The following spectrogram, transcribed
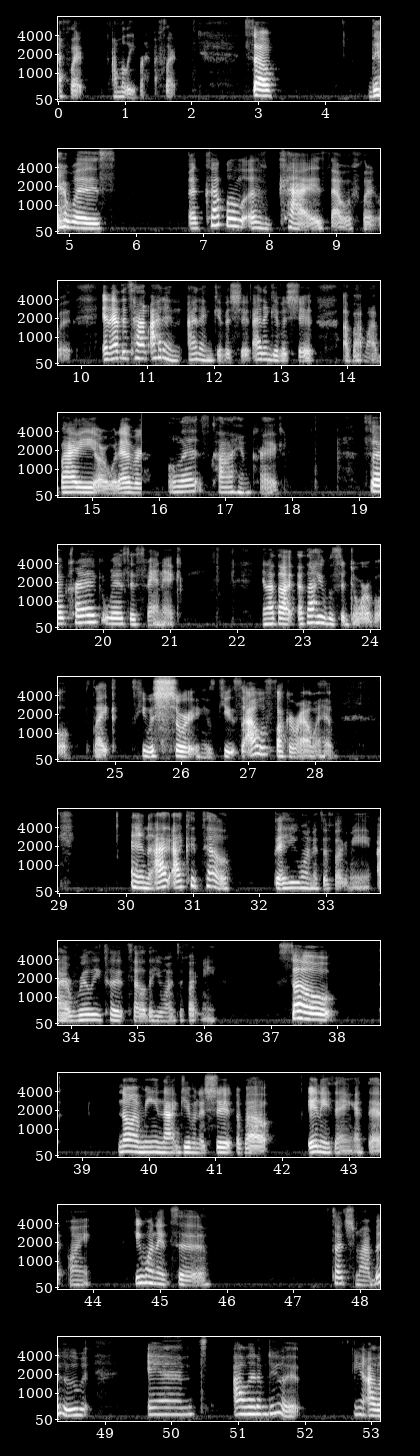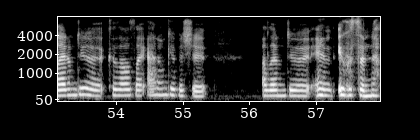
I flirt. I'm a Libra. I flirt. So there was a couple of guys I would flirt with. And at the time I didn't I didn't give a shit. I didn't give a shit about my body or whatever. Let's call him Craig. So Craig was Hispanic. And I thought I thought he was adorable. Like he was short and he was cute. So I would fuck around with him. And I I could tell that he wanted to fuck me. I really could tell that he wanted to fuck me. So, knowing me not giving a shit about anything at that point, he wanted to touch my boob and I let him do it. Yeah, I let him do it because I was like, I don't give a shit. I let him do it. And it was another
